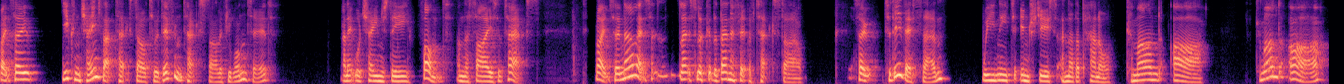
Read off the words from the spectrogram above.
Right, so you can change that text style to a different text style if you wanted, and it will change the font and the size of text. Right, so now let's let's look at the benefit of text style. Yeah. So to do this then, we need to introduce another panel, Command R. Command R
